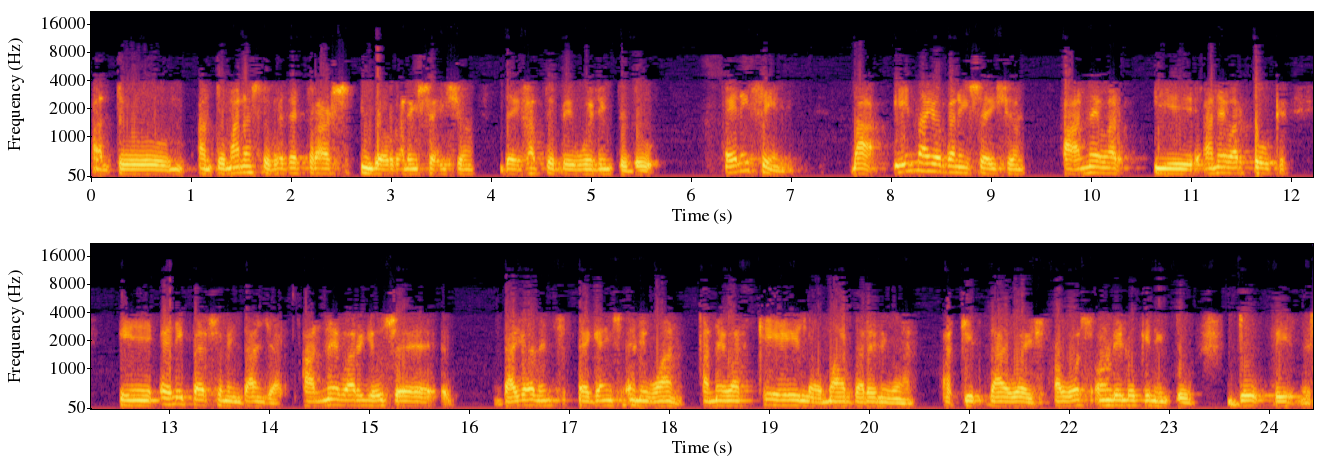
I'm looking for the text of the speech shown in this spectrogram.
And to, and to manage to get the trust in the organization, they have to be willing to do anything. But in my organization, I never, I never put any person in danger. I never use uh, violence against anyone. I never kill or murder anyone. I keep that way. I was only looking into do business,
